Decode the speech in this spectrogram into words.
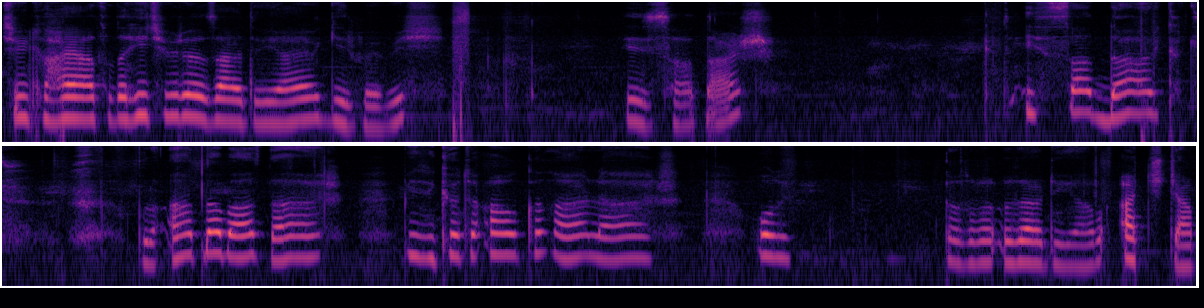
Çünkü hayatında hiçbir özel dünyaya girmemiş. insanlar. Kötü insanlar kötü. Bunu anlamazlar. Bizi kötü algılarlar. Onu o zaman özel dünyamı açacağım.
